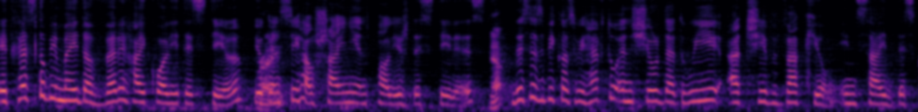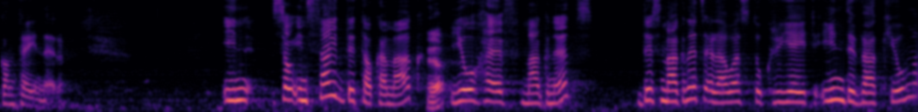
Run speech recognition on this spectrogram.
It has to be made of very high quality steel. You can see how shiny and polished the steel is. Yeah. This is because we have to ensure that we achieve vacuum inside this container. In, so inside the tokamak, Yeah. you have magnets. These magnets allow us to create in the vacuum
